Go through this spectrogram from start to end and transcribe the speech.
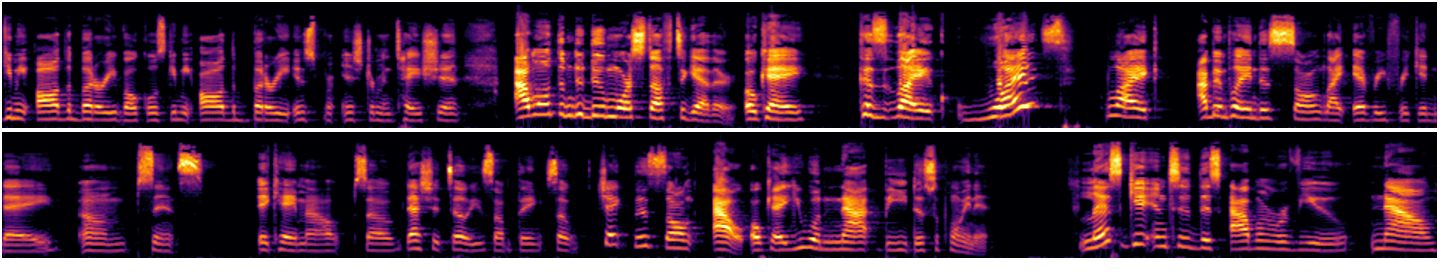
Give me all the buttery vocals. Give me all the buttery instrumentation. I want them to do more stuff together, okay? Cause like what? Like I've been playing this song like every freaking day um since it came out. So that should tell you something. So check this song out, okay? You will not be disappointed. Let's get into this album review. Now,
